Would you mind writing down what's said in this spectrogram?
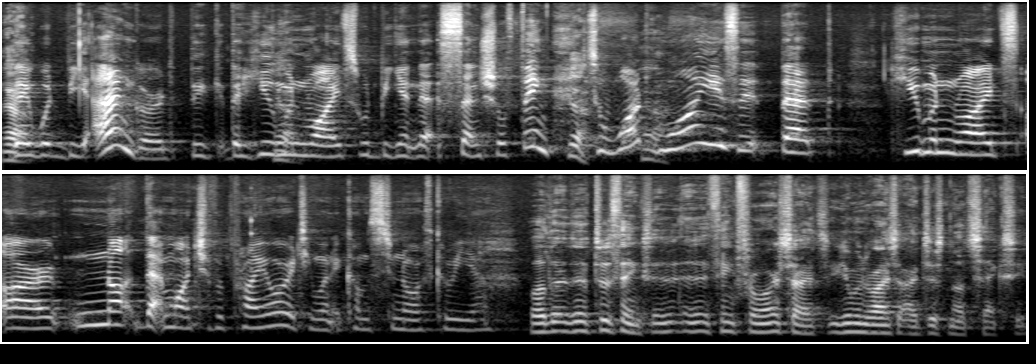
Yeah. They would be angered. The, the human Yeah. rights would be an essential thing. Yeah, So what? yeah. Why is it that human rights are not that much of a priority when it comes to North Korea? Well, there, there are two things. I think from our side, human rights are just not sexy.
